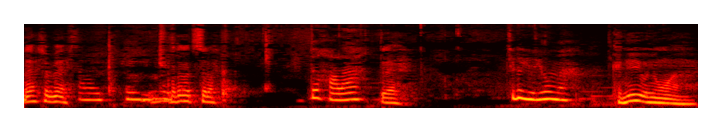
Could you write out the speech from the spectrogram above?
来，小贝，把这个吃了。都好了。对。这个有用吗？肯定有用啊。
